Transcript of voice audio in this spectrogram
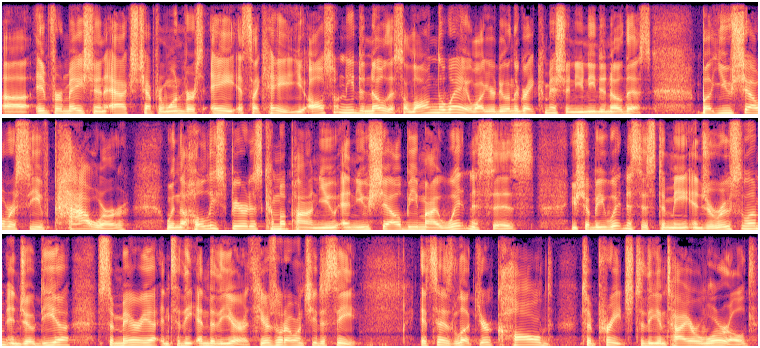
uh, information. Acts chapter 1, verse 8, it's like, hey, you also need to know this along the way while you're doing the Great Commission. You need to know this. But you shall receive power when the Holy Spirit has come upon you, and you shall be my witnesses. You shall be witnesses to me in Jerusalem, in Judea, Samaria, and to the end of the earth. Here's what I want you to see it says, look, you're called to preach to the entire world.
